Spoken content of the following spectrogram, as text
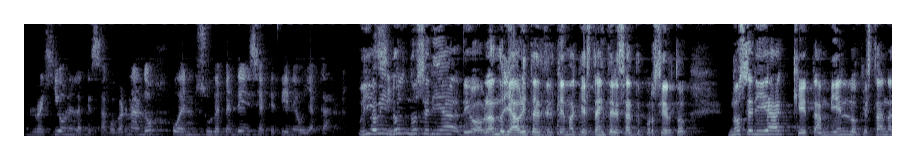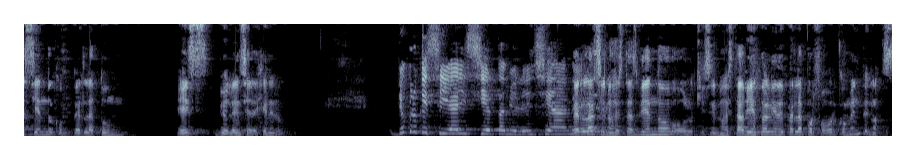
región en la que está gobernando o en su dependencia que tiene hoy a cargo. Oye, no, no sería, digo, hablando ya ahorita del tema que está interesante, por cierto, ¿no sería que también lo que están haciendo con Perla Tum es violencia de género? Yo creo que sí hay cierta violencia. Perla, si nos estás viendo o si nos está viendo alguien de Perla, por favor, coméntenos.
